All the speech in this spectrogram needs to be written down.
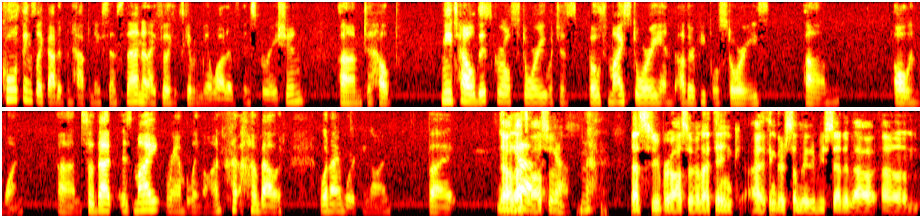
cool things like that have been happening since then. And I feel like it's given me a lot of inspiration um, to help me tell this girl's story, which is both my story and other people's stories, um, all in one. Um, so that is my rambling on about what I'm working on. But No, that's yeah, awesome. yeah. That's super awesome, and I think I think there's something to be said about. Um,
